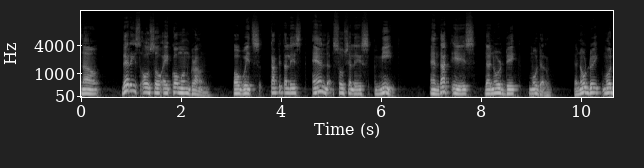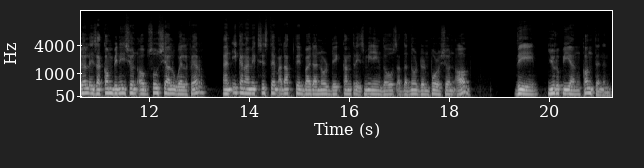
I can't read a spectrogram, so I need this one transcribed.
Now there is also a common ground of which capitalists and socialists meet and that is the Nordic model. The Nordic model is a combination of social welfare and economic system adopted by the Nordic countries, meaning those at the northern portion of the European continent.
